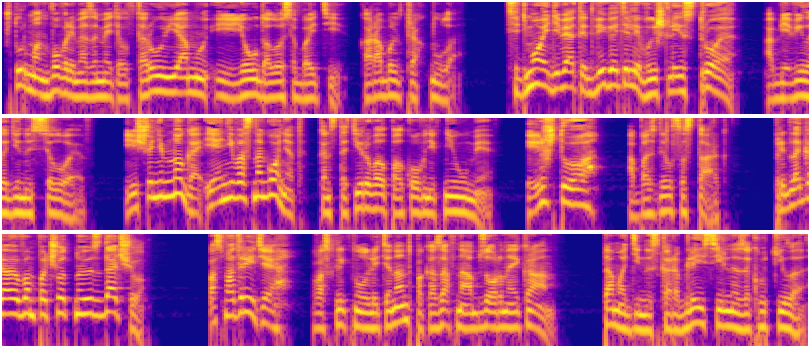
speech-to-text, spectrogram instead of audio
Штурман вовремя заметил вторую яму, и ее удалось обойти. Корабль тряхнуло. «Седьмой и девятый двигатели вышли из строя», – объявил один из силоев. «Еще немного, и они вас нагонят», – констатировал полковник Неуми. «И что?» – обозлился Старк. «Предлагаю вам почетную сдачу». «Посмотрите», – воскликнул лейтенант, показав на обзорный экран. Там один из кораблей сильно закрутило.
